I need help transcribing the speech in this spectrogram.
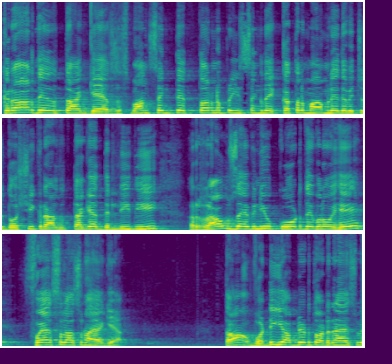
ਕਰਾਰ ਦੇ ਦਿੱਤਾ ਗਿਆ ਜਸਵੰਤ ਸਿੰਘ ਤੇ ਤਰਨਪ੍ਰੀਤ ਸਿੰਘ ਦੇ ਕਤਲ ਮਾਮਲੇ ਦੇ ਵਿੱਚ ਦੋਸ਼ੀ ਕਰਾਰ ਦਿੱਤਾ ਗਿਆ। ਦਿੱਲੀ ਦੀ ਰਾਉਜ਼ ਐਵਨਿਊ ਕੋਰਟ ਦੇ ਵੱਲੋਂ ਇਹ ਫੈਸਲਾ ਸੁਣਾਇਆ ਗਿਆ। ਤਾਂ ਵੱਡੀ ਅਪਡੇਟ ਤੁਹਾਡੇ ਨਾਲ ਇਸ ਵੇਲੇ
